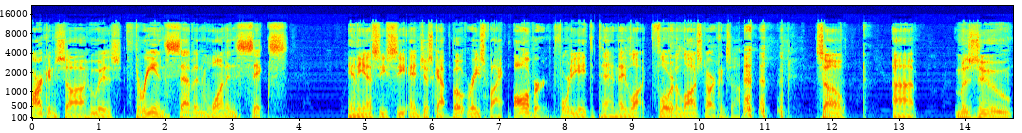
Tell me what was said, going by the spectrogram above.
Arkansas, who is three and seven, one and six in the SEC, and just got boat raced by Auburn, forty-eight to ten. They lost. Florida lost Arkansas. so, uh, Mizzou,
